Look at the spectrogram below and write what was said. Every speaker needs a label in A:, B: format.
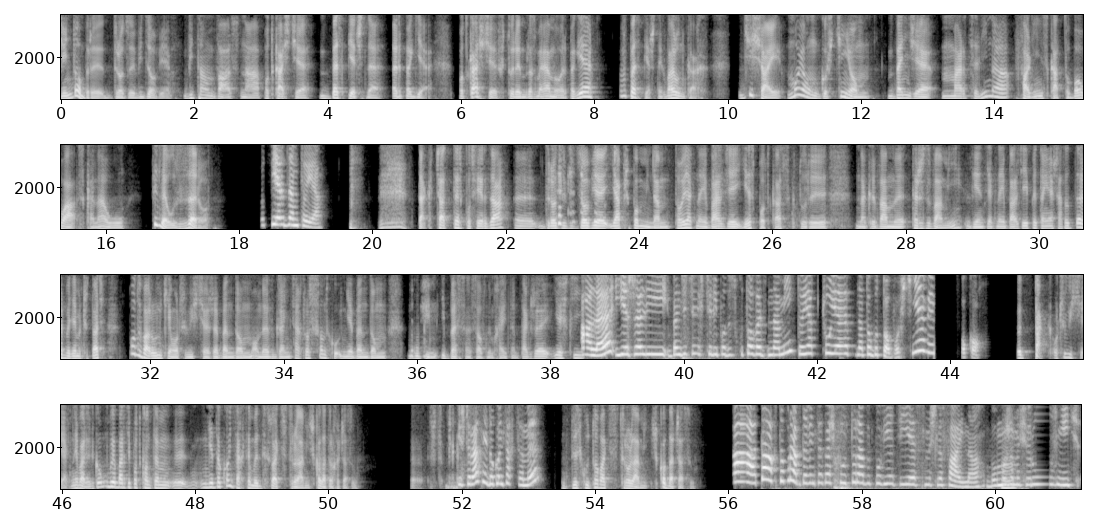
A: Dzień dobry, drodzy widzowie. Witam Was na podcaście Bezpieczne RPG. Podcaście, w którym rozmawiamy o RPG w bezpiecznych warunkach. Dzisiaj moją gościnią będzie Marcelina Falińska-Toboła z kanału Tyleus Zero.
B: Potwierdzam to ja.
A: Tak, czat też potwierdza. E, drodzy widzowie, ja przypominam, to jak najbardziej jest podcast, który nagrywamy też z wami, więc jak najbardziej pytania czatu też będziemy czytać, pod warunkiem oczywiście, że będą one w granicach rozsądku i nie będą głupim i bezsensownym hejtem. Także jeśli...
B: Ale jeżeli będziecie chcieli podyskutować z nami, to ja czuję na to gotowość, nie? Więc spoko.
A: E, tak, oczywiście, jak najbardziej. Tylko mówię bardziej pod kątem, e, nie do końca chcemy dyskutować z trollami, szkoda trochę czasu.
B: E, Jeszcze raz, nie do końca chcemy?
A: Dyskutować z trollami, szkoda czasu.
B: A, tak, to prawda, więc jakaś kultura wypowiedzi jest, myślę, fajna, bo możemy hmm. się różnić,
